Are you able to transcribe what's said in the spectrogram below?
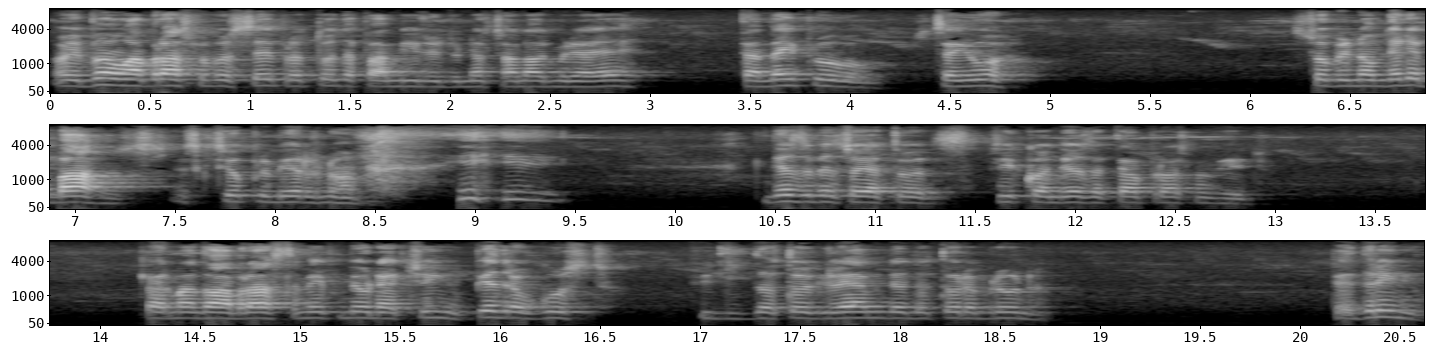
Ô Ivan, um abraço para você para toda a família do Nacional de Muriaé. Também para o senhor. O sobrenome dele é Barros. Esqueci o primeiro nome. que Deus abençoe a todos. Fique com Deus até o próximo vídeo. Quero mandar um abraço também para o meu netinho, Pedro Augusto, filho do Dr. Guilherme e da doutora Bruna. Pedrinho,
